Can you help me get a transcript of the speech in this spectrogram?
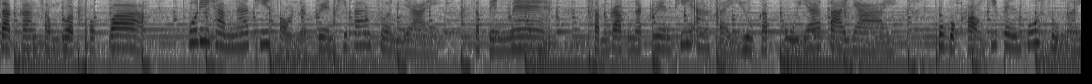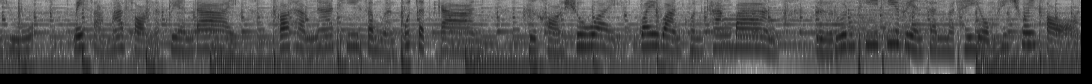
จากการสำรวจพบว่าผู้ที่ทำหน้าที่สอนนักเรียนที่บ้านส่วนใหญ่ จะเป็นแม่สำหรับนักเรียนที่อาศัยอยู่กับปู่ย่าตายาย ผู้ปกครองที่เป็นผู้สูงอายุ ไม่สามารถสอนนักเรียนได้ ก็ทำหน้าที่เสมือนผู้จัดการ คือขอช่วยไหว้วานคนข้างบ้าน หรือรุ่นพี่ที่เรียนชั้นมัธยมให้ช่วยสอน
